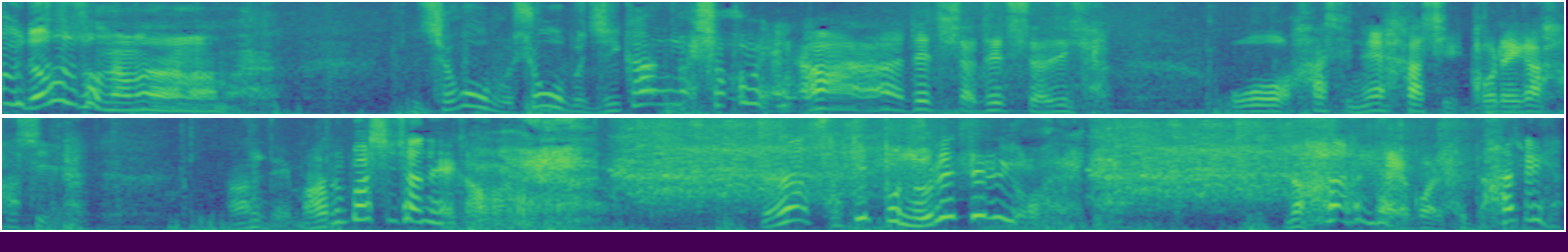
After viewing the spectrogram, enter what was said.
いどうぞそんなもの。勝負勝負時間が勝負や。ああ出てきた出てきた出てきた。おお箸ね箸これが箸なんで丸箸じゃねえかおいえ？先っぽ濡れてるよなんだよこれ誰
